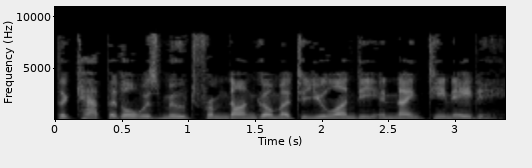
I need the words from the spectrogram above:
The capital was moved from Nongoma to Ulundi in 1980.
